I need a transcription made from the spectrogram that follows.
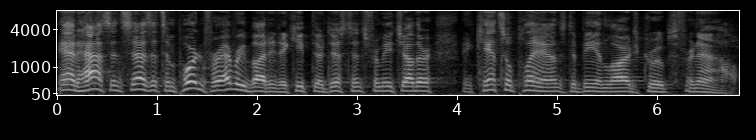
And Hassan says it's important for everybody to keep their distance from each other and cancel plans to be in large groups for now.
